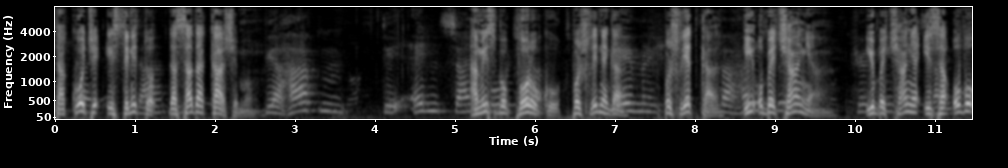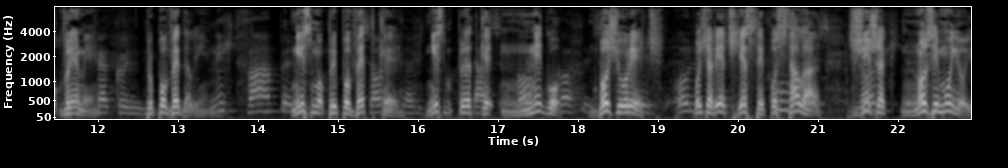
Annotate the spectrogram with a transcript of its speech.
također istinito da sada kažemo a mi smo poruku pošljetka i obećanja i obećanja i za ovo vreme propovedali. Nismo pripovetke, nismo pripovetke, nego Božju riječ. Božja riječ jeste postala žižak nozi mojoj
